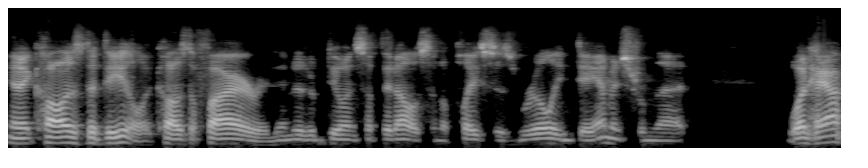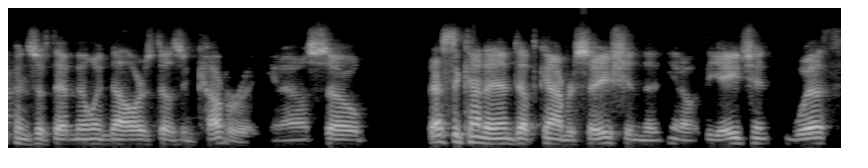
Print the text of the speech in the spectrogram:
and it caused a deal, it caused a fire, it ended up doing something else, and the place is really damaged from that. What happens if that million dollars doesn't cover it? You know, so that's the kind of in-depth conversation that you know the agent with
